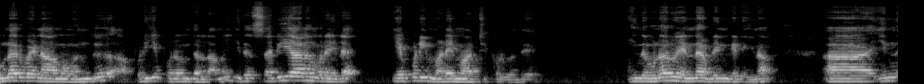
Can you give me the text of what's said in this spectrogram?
உணர்வை நாம வந்து அப்படியே புறந்தல்லாம இதை சரியான முறையில எப்படி மடை மாற்றிக்கொள்வது இந்த உணர்வு என்ன அப்படின்னு கேட்டீங்கன்னா இந்த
